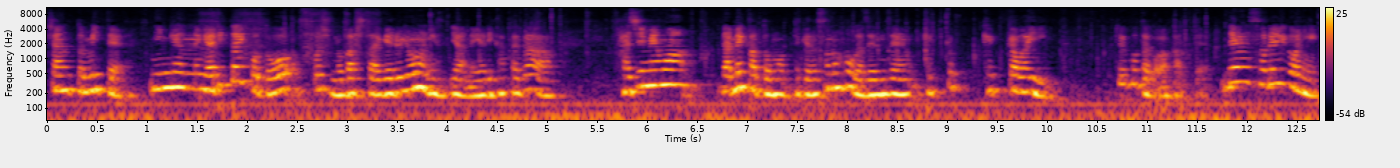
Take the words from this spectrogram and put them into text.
ちゃんと見て人間のやりたいことを少し伸ばしてあげるようにややり方が初めはダメかと思ったけどその方が全然結果結果はいい。ということが分かって。でそれ以後に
